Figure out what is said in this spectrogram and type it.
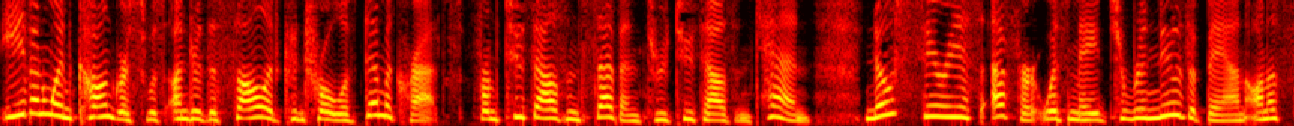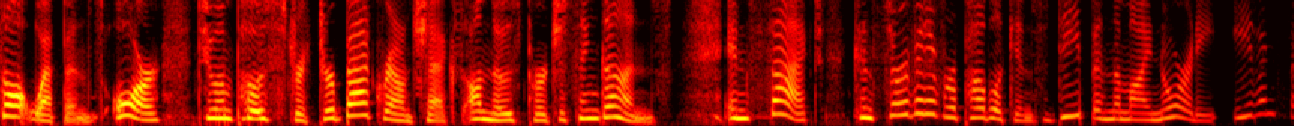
even when Congress was under the solid control of Democrats from 2007 through 2010, no serious effort was made to renew the ban on assault weapons or to impose stricter background checks on those purchasing guns. In fact, conservative Republicans deep in the minority even found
